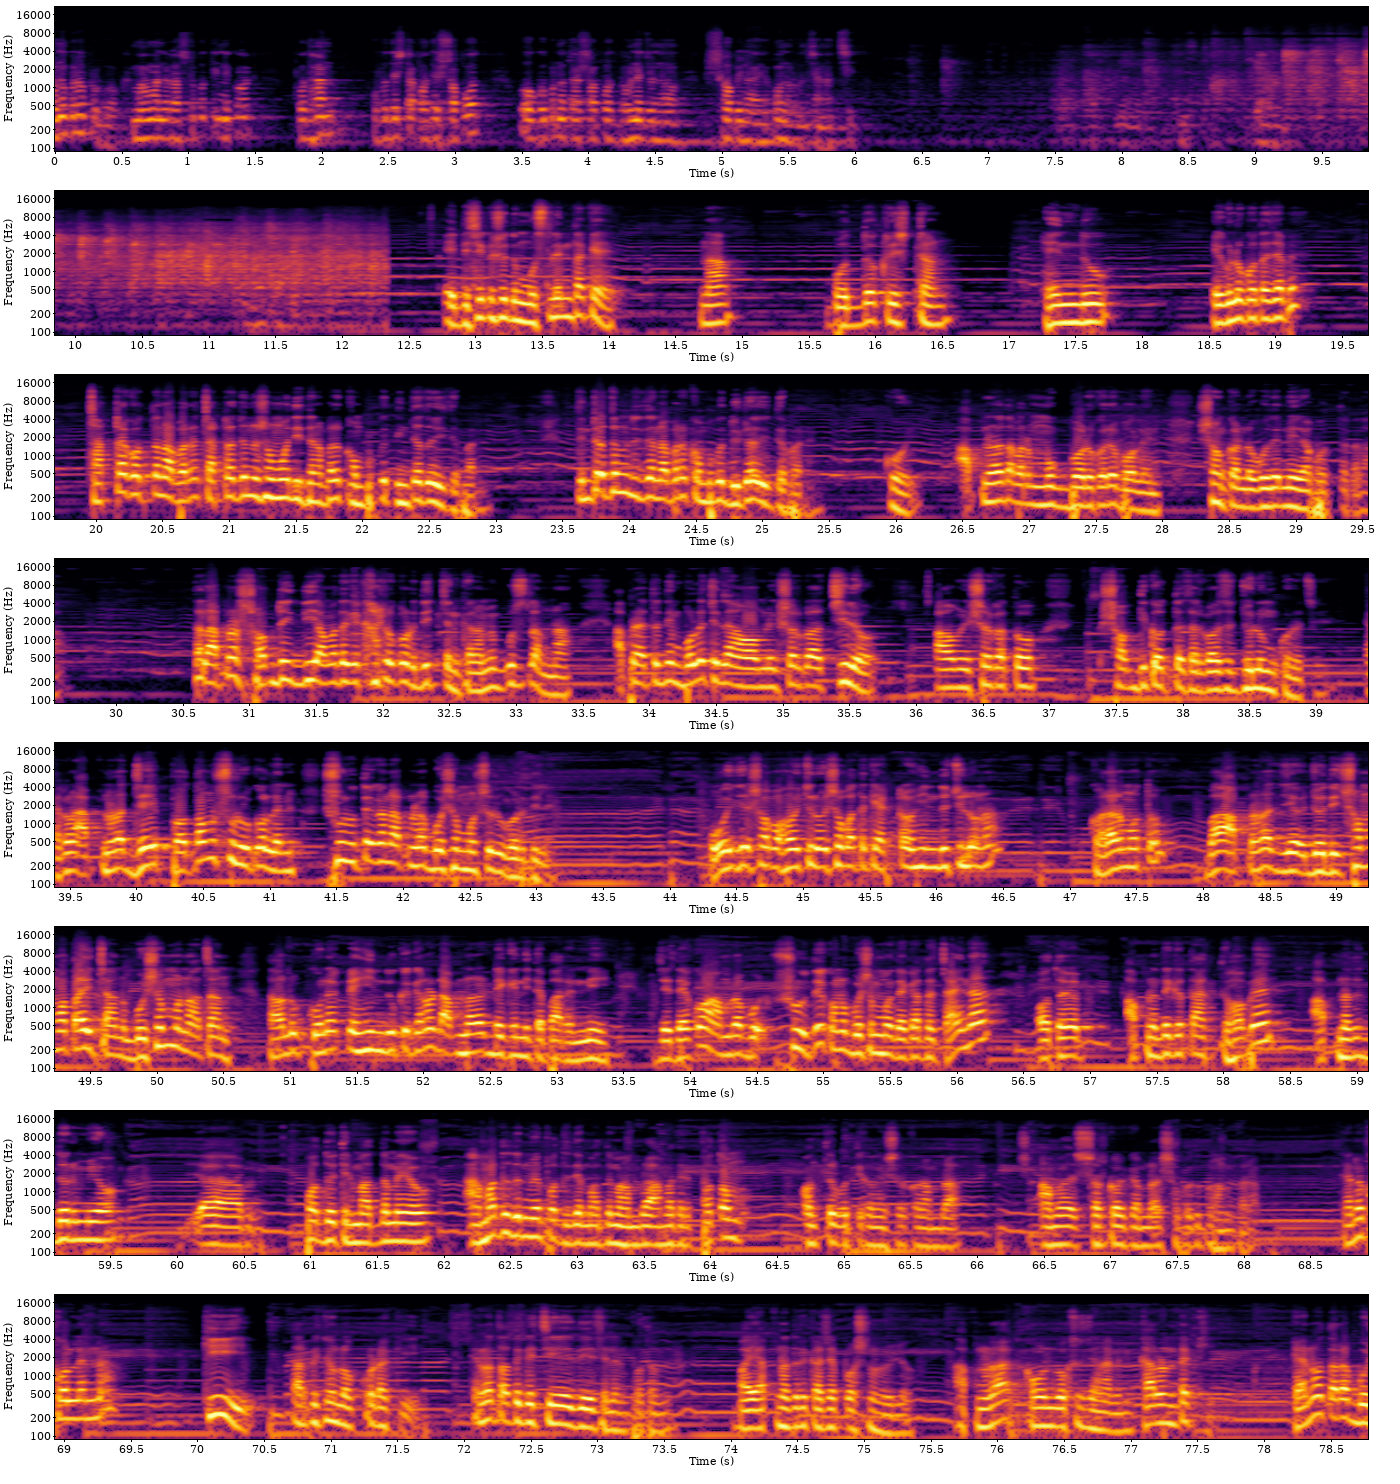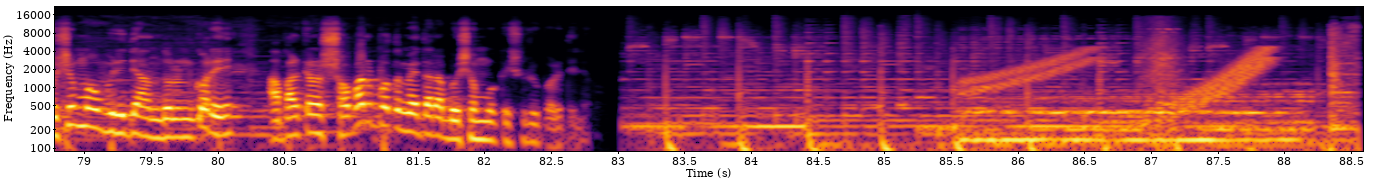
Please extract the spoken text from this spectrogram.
অনুগ্রহপূর্বক মহামান্য রাষ্ট্রপতির নিকট প্রধান উপদেষ্টা পদের শপথ ও গোপনতার শপথ গ্রহণের জন্য সবিনয়ে অনুরোধ জানাচ্ছি। এই দেশে কি শুধু মুসলিম থাকে? না, বৌদ্ধ, খ্রিস্টান, হিন্দু, এগুলো কোথায় যাবে? চারটা করতে না পারে, চারটার জন্য সময় দিতে না পারে, কমপক্ষে তিনটা তো দিতে পারে। তিনটার জন্য দিতে না পারে, কমপক্ষে দুইটা দিতে পারে। কই? আপনারা তো আবার মুখ বড় করে বলেন, সংখ্যালঘুদের নিরাপত্তা কথা। তাহলে আপনার সব দিক দিয়ে আমাদেরকে খাটো করে দিচ্ছেন কেন? আমি বুঝলাম না। আপনারা এতদিন বলেছিলেন আওয়ামী লীগ সরকার ছিল। আওয়ামী লীগ সরকার তো সব দিকে অত্যাচার করেছে, জুলুম করেছে। এখন আপনারা যেই প্রথম শুরু করলেন, শুরুতে কেন আপনারা বৈষম্য শুরু করে দিলেন? ওই যে সভা হয়েছিল, ওই সভা থেকে একটাও হিন্দু ছিল না করার মতো? বা আপনারা যদি সমতাই চান, বৈষম্য না চান, তাহলে কোনো একটা হিন্দুকে কেন আপনারা ডেকে নিতে পারেননি? যে দেখো, আমরা শুরুতে কোনো বৈষম্য দেখাতে চাই না, অতএব আপনাদেরকে থাকতে হবে। আপনাদের ধর্মীয় পদ্ধতির মাধ্যমেও, আমাদের ধর্মীয় পদ্ধতির মাধ্যমে আমরা আমাদের প্রথম অন্তর্বর্তীকালীন সরকার আমরা আমাদের সরকারকে আমরা শপথ গ্রহণ করা। কেন করলেন না? কি? তার পিছনে লক্ষ্যটা কি? কেন তাদেরকে চেয়ে দিয়েছিলেন প্রথমে? ভাই, আপনাদের কাছে প্রশ্ন রইল। আপনারা কমেন্ট বক্সে জানাবেন। কারণটা কি? কেন তারা বৈষম্য বিরোধী আন্দোলন করে আবার কেন সবার প্রথমে তারা বৈষম্যকে শুরু করে দিল?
